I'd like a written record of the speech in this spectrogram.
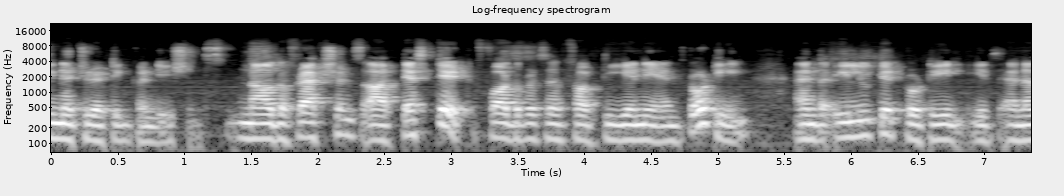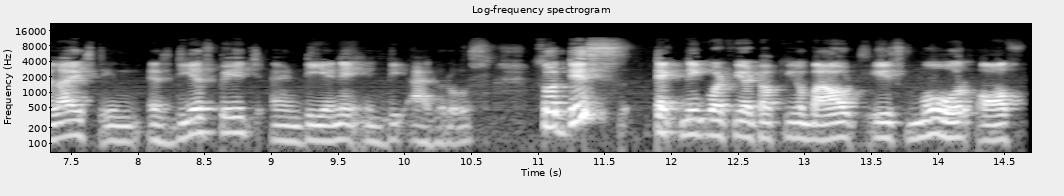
denaturing conditions. Now the fractions are tested for the presence of DNA and protein and the eluted protein is analyzed in SDS page and DNA in the agarose. So this technique what we are talking about is more of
